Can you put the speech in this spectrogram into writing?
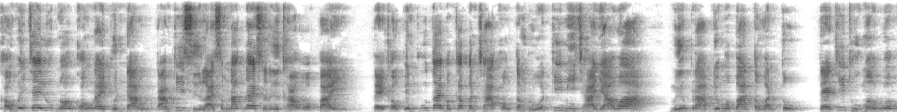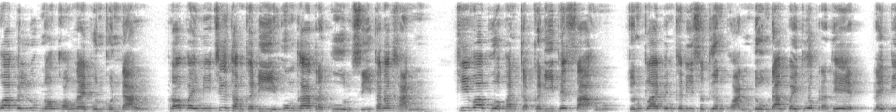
เขาไม่ใช่ลูกน้องของนายพลดังตามที่สื่อหลายสำนักได้เสนอข่าวออกไป แต่เขาเป็นผู้ใต้บังคับบัญชาของตำรวจที่มีฉายาว่า มือปราบยมบาลตะวันตก แต่ที่ถูกเหมารวมว่าเป็นลูกน้องของนายพลคนดัง เพราะไปมีชื่อทำคดีอุ้มฆ่าตระกูลศรีธนขัน ที่ว่าพัวพันกับคดีเพชรซาอุจนกลายเป็นคดีสะเทือนขวัญโด่งดังไปทั่วประเทศในปี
